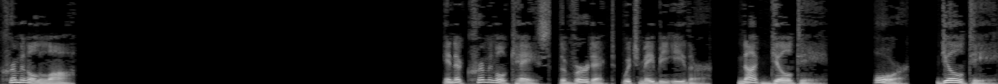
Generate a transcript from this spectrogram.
Criminal law In a criminal case, the verdict, which may be either «not guilty» or «guilty»,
